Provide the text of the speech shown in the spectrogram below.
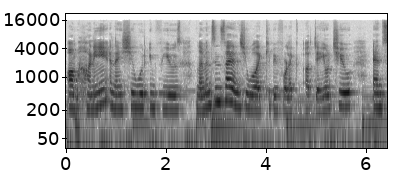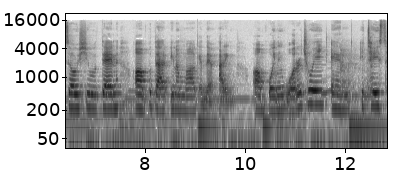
um, honey and then she would infuse lemons inside and she would like keep it for like a day or two and so she would then um, put that in a mug and then adding um, boiling water to it and it tastes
